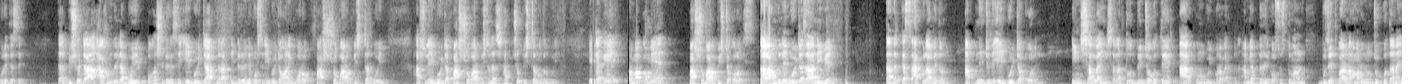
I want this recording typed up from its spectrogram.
ঘুরেতেছে তার বিষয়টা, আলহামদুলিল্লাহ, বই প্রকাশিত হয়েছে। এই বইটা আপনারা তীব্র হয়ে পড়ছেন। এই বইটা অনেক বড়, পাঁচশো বারো পৃষ্ঠার বই। আসলে এই বইটা পাঁচশো বারো পৃষ্ঠা না, সাতশো পৃষ্ঠার মতন বই। এটাকে কর্মা কমিয়ে পাঁচশো বারো পৃষ্ঠা করা হয়েছে। তো আলহামদুলিল্লাহ বইটা যারা নেবেন, তাদের কাছে আকুল আবেদন। আপনি যদি এই বইটা পড়েন ইনশাল্লাহ ইনশাল্লাহ তদ্বির জগতের আর কোনো বই পড়া লাগবে না। আমি আপনাদেরকে অসুস্থ মানুষ বুঝাইতে পারব না, আমার কোনো যোগ্যতা নাই।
